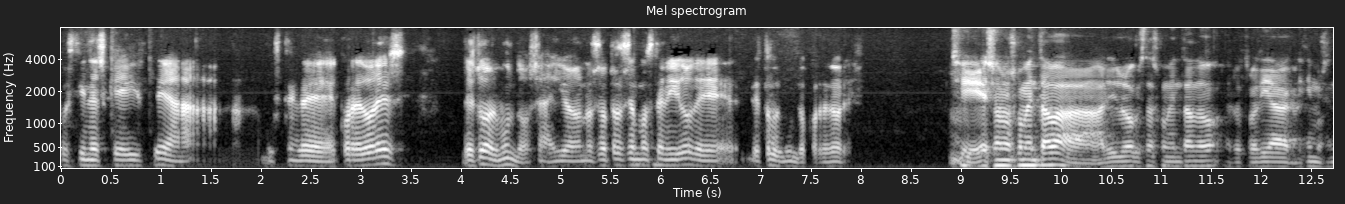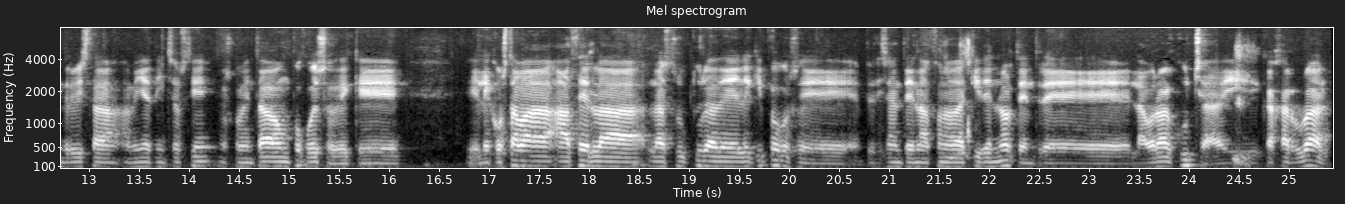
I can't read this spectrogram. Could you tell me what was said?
pues tienes que irte a buscar corredores de todo el mundo. O sea, yo, nosotros hemos tenido de, todo el mundo corredores. Sí, eso nos comentaba, al hilo de lo que estás comentando, el otro día que hicimos entrevista a Miñat Inchausti, nos comentaba un poco eso, de que eh, le costaba hacer la, estructura del equipo, pues eh, precisamente en la zona de aquí del norte, entre Laboral Cucha y Caja Rural,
